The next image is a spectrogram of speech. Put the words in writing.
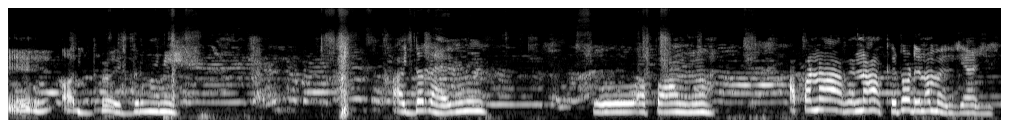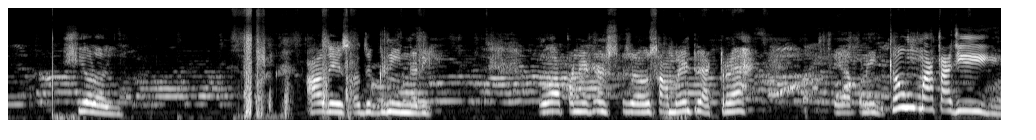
ਇਹ ਆ ਇੱਧਰ ਇੱਧਰ ਵੀ ਨਹੀਂ ਆ ਇੱਧਰ ਤਾਂ ਹੈਗੇ ਨਹੀਂ ਸੋ ਆਪਾਂ ਹੁਣ ਆਪਾਂ ਨਹਾ ਕੇ ਨਹਾ ਕੇ ਤੁਹਾਡੇ ਨਾਲ ਮਿਲਦੇ ਹਾਂ ਜੀ ਚਲੋ ਜੀ ਆ ਦੇਖ ਸਕਦੇ ਗ੍ਰੀਨਰੀ ਉਹ ਆਪਣੇ ਟ- ਸਾਹਮਣੇ ਟਰੈਕਟਰ ਹੈ ਤੇ ਆਪਣੀ ਗਊ ਮਾਤਾ ਜੀ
